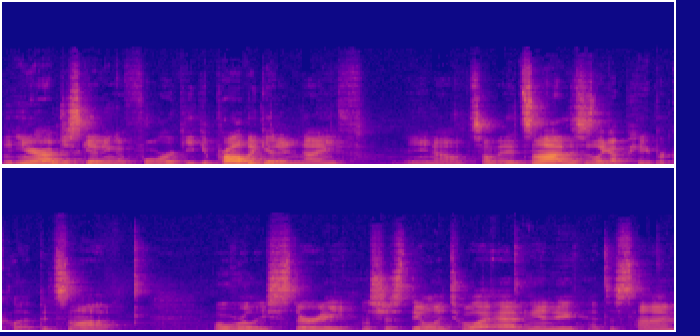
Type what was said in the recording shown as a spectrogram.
And here I'm just getting a fork. You could probably get a knife. You know, some, it's not, this is like a paper clip. It's not overly sturdy. It's just the only tool I had handy at this time.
